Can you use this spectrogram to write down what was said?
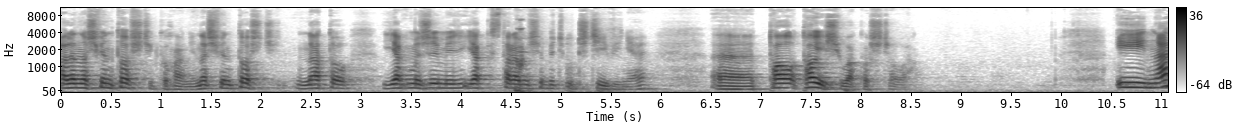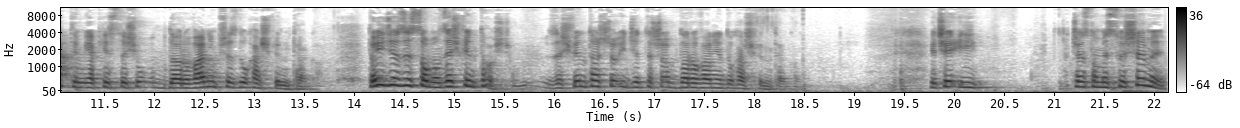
ale na świętości, kochani, na świętości, na to, jak my żyjemy, jak staramy się być uczciwi, nie? E, to, to jest siła Kościoła. I na tym, jak jesteśmy obdarowani przez Ducha Świętego. To idzie ze sobą, ze świętością. Ze świętością idzie też obdarowanie Ducha Świętego. Wiecie, i często my słyszymy,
